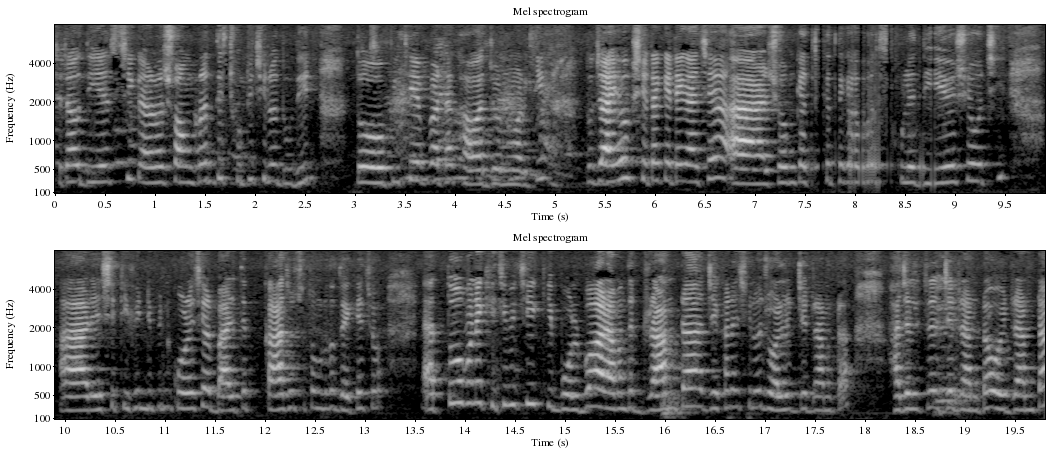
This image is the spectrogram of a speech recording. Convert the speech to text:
সেটাও দিয়ে এসেছি, কেননা সংক্রান্তির ছুটি ছিল দুদিন, তো পিঠে পাঠা খাওয়ার জন্য আর কি। তো যাই হোক, সেটা কেটে গেছে। আর সোমকে আজকে থেকে আবার স্কুলে দিয়ে এসেওছি আর এসে টিফিন টিফিন করেছি। আর বাড়িতে কাজ হচ্ছে, তোমরা তো দেখেছ। এত মানে খিচিমিচি, কি বলব? আর আমাদের ড্রামটা যেখানে ছিল, জলের যে ড্রামটা, হাজার লিটারের যে ড্রামটা, ওই ড্রামটা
